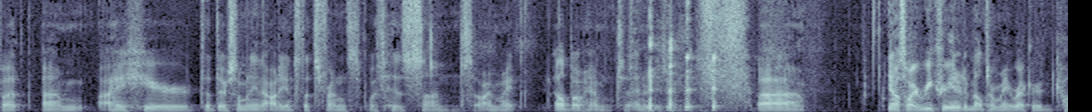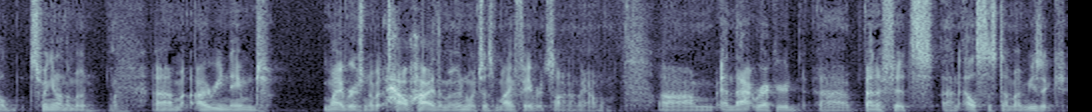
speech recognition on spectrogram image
but um, I hear that there's somebody in the audience that's friends with his son, so I might elbow him to introduce him. uh, you know, so I recreated a Mel Torme record called "Swinging on the Moon." Um, I renamed my version of it "How High the Moon," which is my favorite song on the album. Um, and that record uh, benefits an El Sistema music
